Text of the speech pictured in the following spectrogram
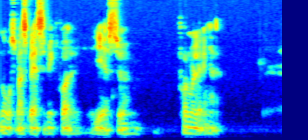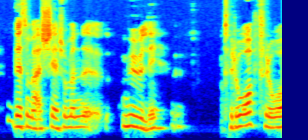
noe som er spesifikt for Jesu formulering her. Det som jeg ser som en eh, mulig tråd fra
